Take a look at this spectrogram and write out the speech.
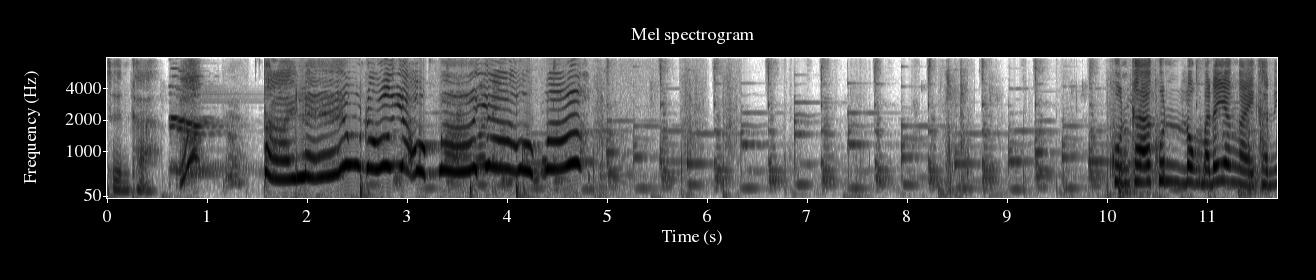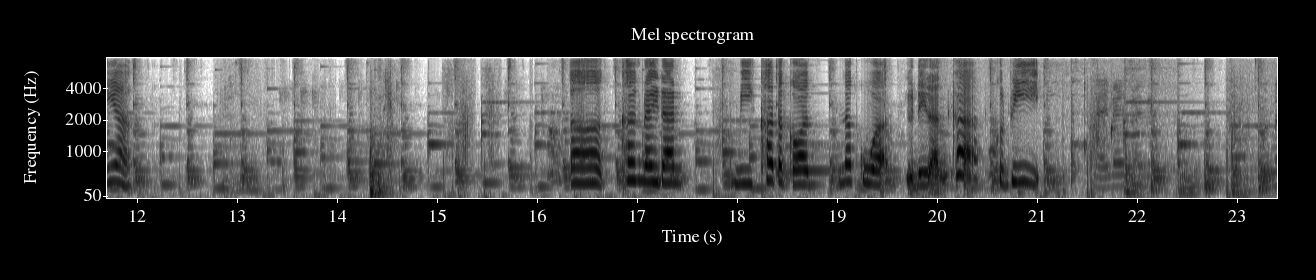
เชิญค่ะ ตายแล้วน้องอย่าออกมาอย่าออกมาคุณคะคุณลงมาได้ยังไงคะเนี่ย เอ่อข้างในดันมีฆาตกรน่ากลัวอยู่ในนั้นค่ะ คุณพี่ไหนไหนไหนไหน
